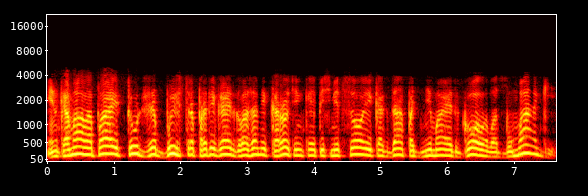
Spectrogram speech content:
Инкамал Апай тут же быстро пробегает глазами коротенькое письмецо, и когда поднимает голову от бумаги,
